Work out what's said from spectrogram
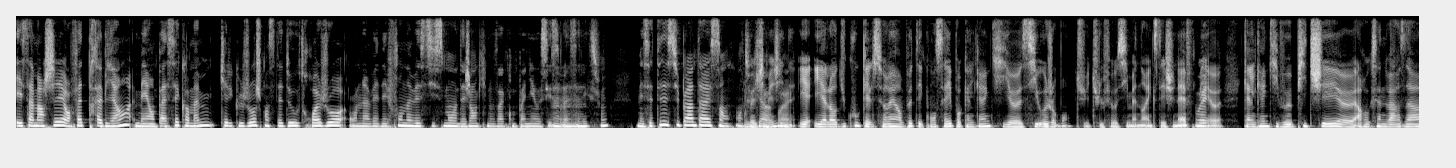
Et ça marchait en fait très bien, mais on passait quand même quelques jours. Je pense que c'était deux ou trois jours. On avait des fonds d'investissement, des gens qui nous accompagnaient aussi sur la mmh. sélection. Mais c'était super intéressant, en tout bah, cas. J'imagine. Et, alors, du coup, quels seraient un peu tes conseils pour quelqu'un qui, si aujourd'hui, bon, tu, tu, le fais aussi maintenant avec Station F, mais quelqu'un qui veut pitcher à Roxane Varza,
